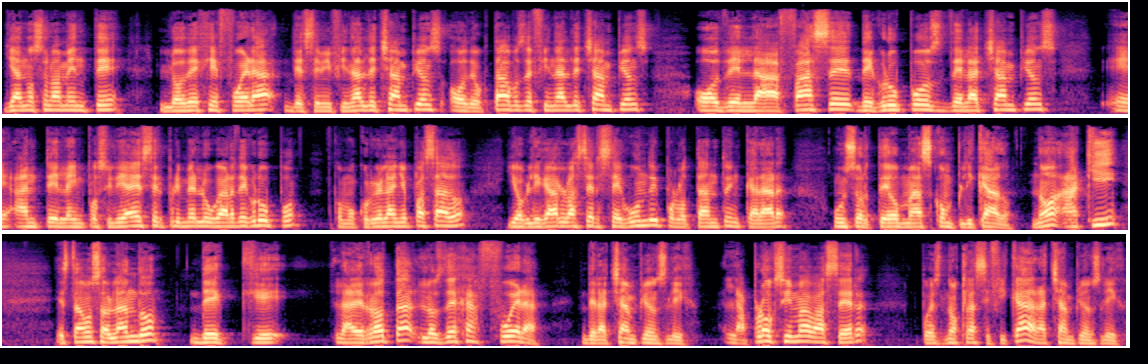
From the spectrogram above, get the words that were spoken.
ya no solamente lo deje fuera de semifinal de Champions o de octavos de final de Champions o de la fase de grupos de la Champions eh, ante la imposibilidad de ser primer lugar de grupo, como ocurrió el año pasado, y obligarlo a ser segundo y por lo tanto encarar un sorteo más complicado. ¿no? Aquí estamos hablando de que la derrota los deja fuera de la Champions League. La próxima va a ser, pues, no clasificar a la Champions League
